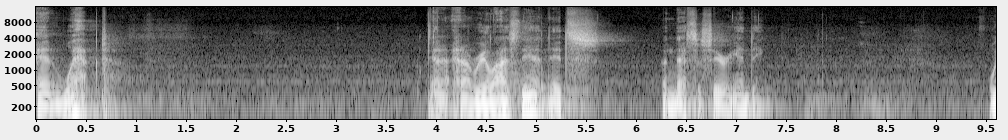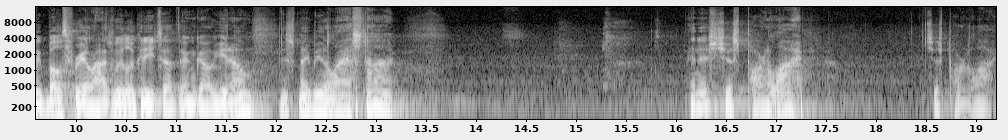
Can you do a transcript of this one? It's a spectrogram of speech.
and wept. And, and I realized then it's a necessary ending. We both realize, we look at each other and go, you know, this may be the last time. And it's just part of life. Just part of life.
